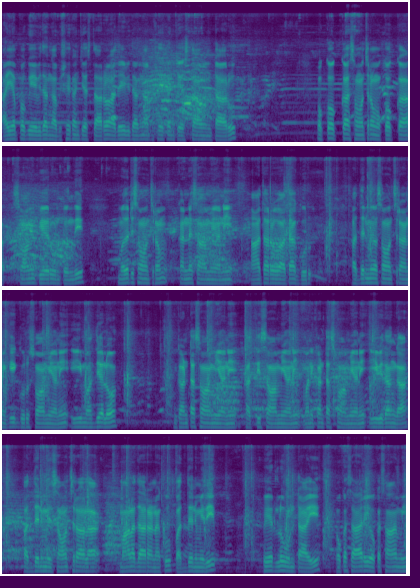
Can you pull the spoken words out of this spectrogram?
అయ్యప్పకు ఏ విధంగా అభిషేకం చేస్తారో అదే విధంగా అభిషేకం చేస్తూ ఉంటారు. ఒక్కొక్క సంవత్సరం ఒక్కొక్క స్వామి పేరు ఉంటుంది. మొదటి సంవత్సరం కన్యస్వామి అని ఆ తర్వాత గురు పద్దెనిమిదవ సంవత్సరానికి గురుస్వామి అని ఈ మధ్యలో గంట స్వామి అని కత్తిస్వామి అని మణికంఠస్వామి అని ఈ విధంగా పద్దెనిమిది సంవత్సరాల మాలధారణకు పద్దెనిమిది పేర్లు ఉంటాయి. ఒకసారి ఒక స్వామి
